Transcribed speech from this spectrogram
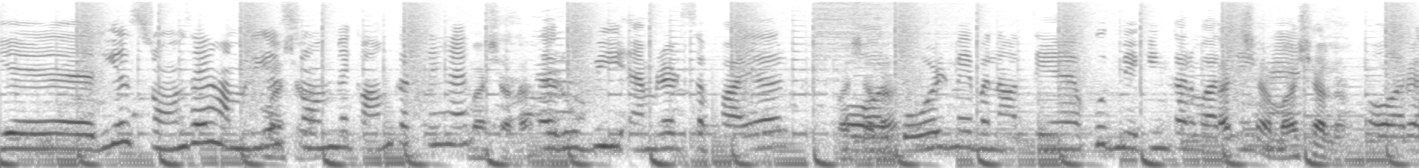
ये रियल स्टोन है हम रियल स्टोन स्टोन्स में काम करते हैं। रूबी एमरेड सफायर और गोल्ड में बनाते हैं खुद मेकिंग करवाते अच्छा हैं। माशाल्लाह। और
